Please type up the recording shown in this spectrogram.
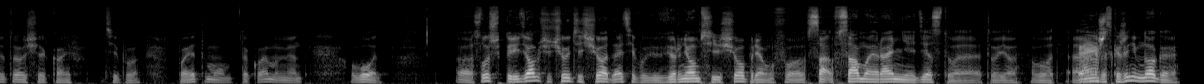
Это вообще кайф. Типа, поэтому такой момент. Вот. Э, слушай, перейдем чуть-чуть еще, да, типа вернемся еще прям в, в, в самое раннее детство твое. Вот. Э, Конечно. Расскажи немного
